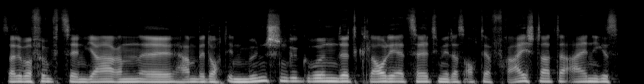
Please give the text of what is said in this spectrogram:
Seit über 15 Jahren äh, haben wir dort in München gegründet. Claudia erzählte mir, dass auch der Freistaat da einiges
